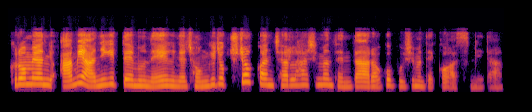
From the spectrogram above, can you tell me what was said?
그러면 암이 아니기 때문에 그냥 정기적 추적 관찰을 하시면 된다라고 보시면 될 것 같습니다.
